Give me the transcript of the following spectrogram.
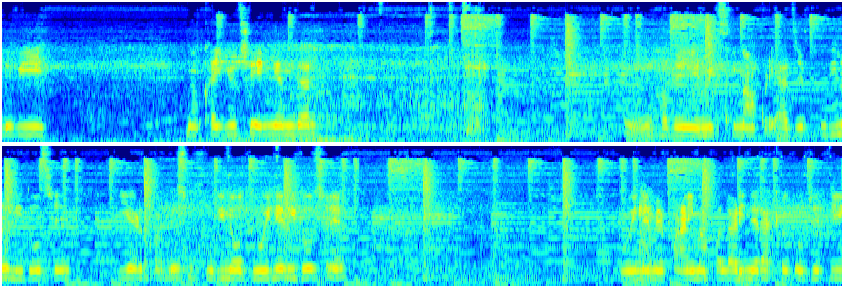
આદુ બી નખાઈ ગયું છે એની અંદર. હવે મિક્સીમાં આપણે આજે પુદીનો લીધો છે. એ એડ કરી દઈશું. પુદીનો ધોઈને લીધો છે. ધોઈને મેં પાણીમાં પલાળીને રાખ્યો તો જેથી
